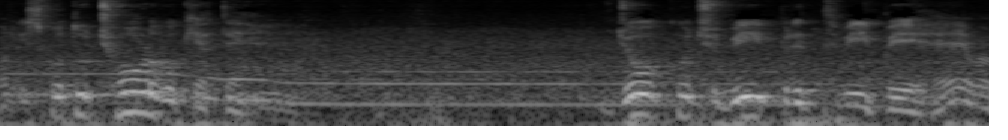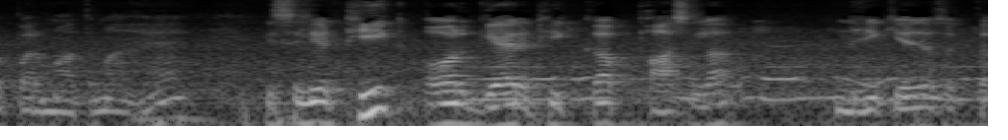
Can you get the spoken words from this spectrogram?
और इसको तू छोड़ वो कहते हैं जो कुछ भी पृथ्वी पे है वह परमात्मा है इसलिए ठीक और गैर ठीक का फासला नहीं किया जा सकता।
